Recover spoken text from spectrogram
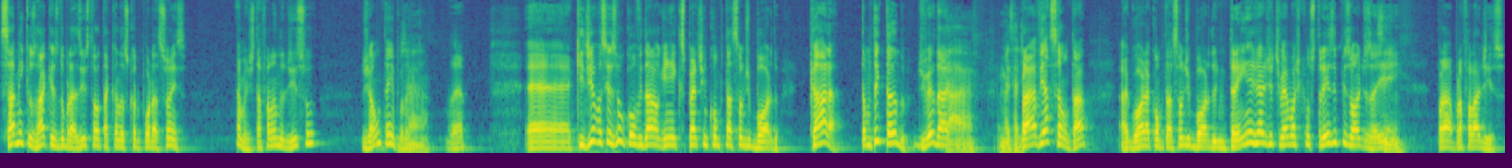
sabem que os hackers do Brasil estão atacando as corporações? Ah, mas a gente está falando disso já há um tempo, né? É. É, que dia vocês vão convidar alguém expert em computação de bordo? Cara, estamos tentando, de verdade. Tá. Mas tá Para aviação, tá? Agora, a computação de bordo em trem, já, já tivemos acho que uns três episódios aí para falar disso.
